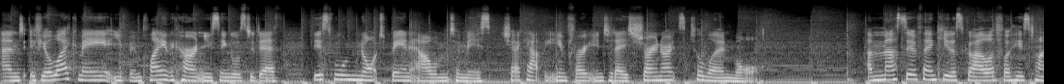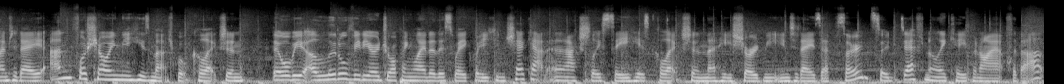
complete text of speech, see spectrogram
And if you're like me, you've been playing the current new singles to death, this will not be an album to miss. Check out the info in today's show notes to learn more. A massive thank you to Schuylar for his time today and for showing me his matchbook collection. There will be a little video dropping later this week where you can check out and actually see his collection that he showed me in today's episode, so definitely keep an eye out for that.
